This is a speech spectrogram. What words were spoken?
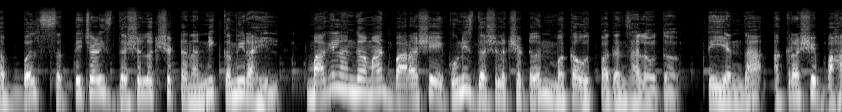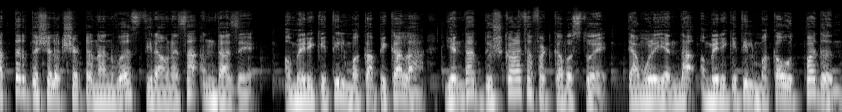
तब्बल सत्तेचाळीस दशलक्ष टनांनी कमी राहील. मागील हंगामात बाराशे एकोणीस दशलक्ष टन मका उत्पादन झालं होतं. ते यंदा अकराशे बहात्तर दशलक्ष टनांवर स्थिरावण्याचा अंदाज आहे. अमेरिकेतील मका पिकाला यंदा दुष्काळाचा फटका बसतोय. त्यामुळे यंदा अमेरिकेतील मका उत्पादन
